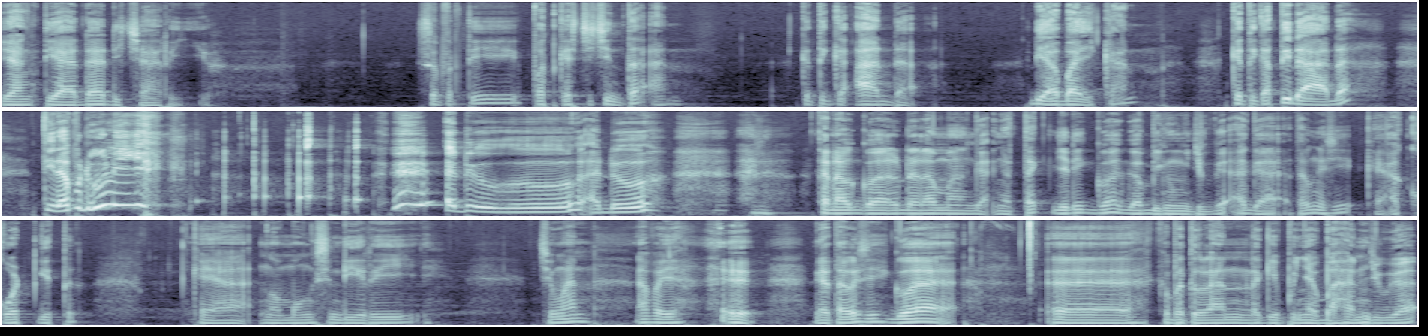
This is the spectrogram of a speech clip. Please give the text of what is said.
yang tiada dicari. Seperti podcast cintaan ketika ada diabaikan. Ketika tidak ada tidak peduli. aduh, aduh, Karena gue udah lama nggak ngetek, jadi gue agak bingung juga, agak tau gak sih, kayak awkward gitu, kayak ngomong sendiri. Cuman apa ya, nggak tahu sih. Gue eh, kebetulan lagi punya bahan juga,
